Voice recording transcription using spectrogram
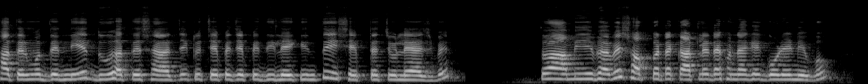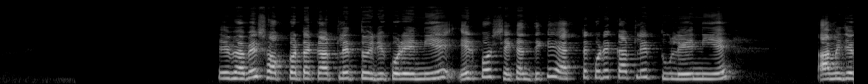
হাতের মধ্যে নিয়ে দু হাতের সাহায্যে একটু চেপে চেপে দিলেই কিন্তু এই শেপটা চলে আসবে। তো আমি এইভাবে সবকটা কাটলেট এখন আগে গড়ে নেব। এভাবে সবকটা কাটলেট তৈরি করে নিয়ে এরপর সেখান থেকে একটা করে কাটলেট তুলে নিয়ে আমি যে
